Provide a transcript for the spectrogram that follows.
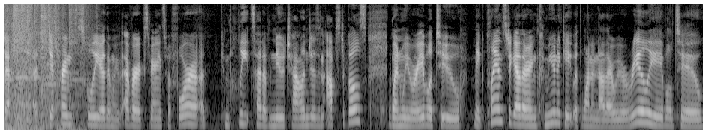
definitely a different school year than we've ever experienced before, a complete set of new challenges and obstacles. When we were able to make plans together and communicate with one another, we were really able to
